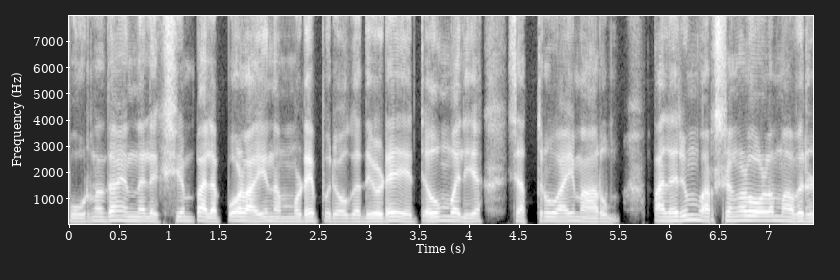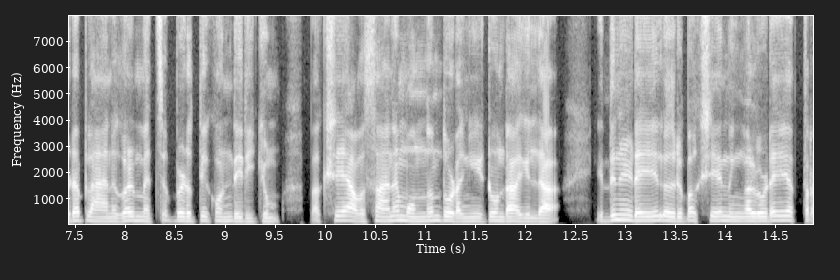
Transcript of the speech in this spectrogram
പൂർണത എന്ന ലക്ഷ്യം പലപ്പോഴായി നമ്മുടെ പുരോഗതിയുടെ ഏറ്റവും വലിയ ശത്രുവായി മാറും. പലരും വർഷങ്ങളോളം അവരുടെ പ്ലാനുകൾ മെച്ചപ്പെടുത്തിക്കൊണ്ടിരിക്കും. പക്ഷേ അവസാനം ഒന്നും തുടങ്ങിയിട്ടുണ്ടാകില്ല. ഇതിനിടയിൽ ഒരു പക്ഷേ നിങ്ങളുടെ എത്ര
